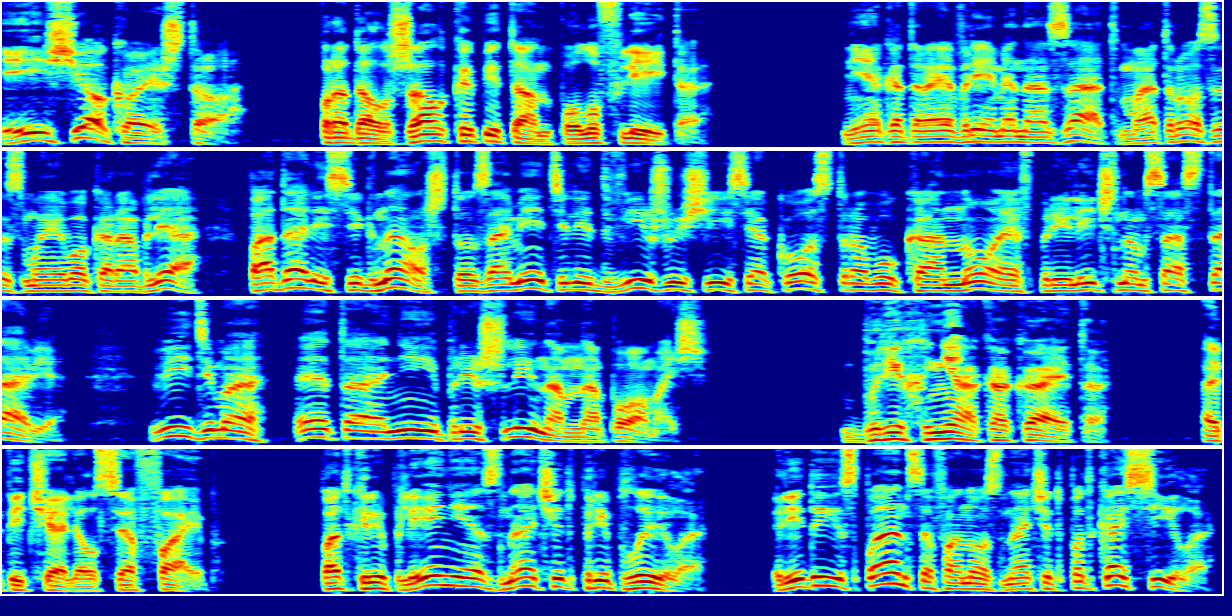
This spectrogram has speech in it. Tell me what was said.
«И еще кое-что», — продолжал капитан полуфлейта. Некоторое время назад матросы с моего корабля подали сигнал, что заметили движущиеся к острову каноэ в приличном составе. Видимо, это они и пришли нам на помощь. «Брехня какая-то», — опечалился Файб. «Подкрепление, значит, приплыло. Ряды испанцев оно, значит, подкосило.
